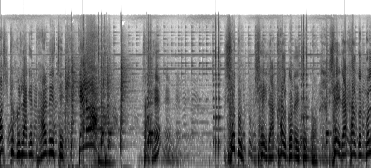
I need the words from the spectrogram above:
অষ্টগুলাগের ভার নিয়েছে। কেন? জানেন শুধু সেই রাখালগণের জন্য। সেই রাখালগণ বল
